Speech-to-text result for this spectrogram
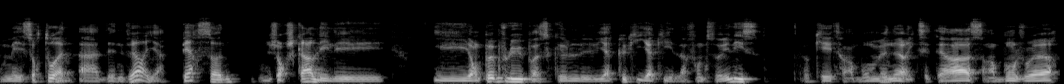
mais surtout à, Denver, il y a personne. George Carl, il est, il en peut plus parce que il y a que qui, y a qui, Lafonso Ellis. Ok, c'est un bon meneur, etc. C'est un bon joueur,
